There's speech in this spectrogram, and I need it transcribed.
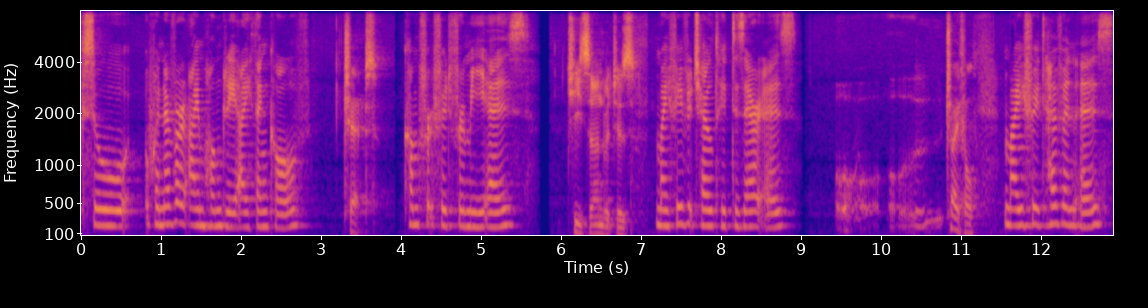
so whenever I'm hungry, I think of Chips. comfort food for me is Cheese sandwiches. my favourite childhood dessert is Trifle. my food heaven is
